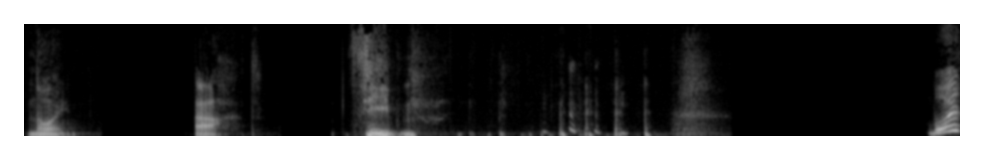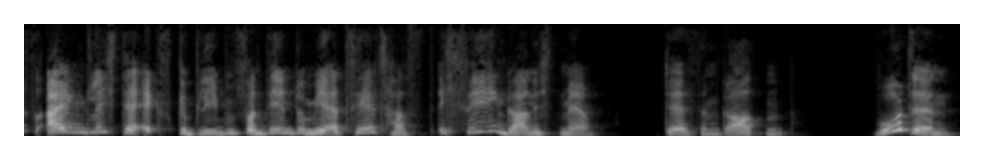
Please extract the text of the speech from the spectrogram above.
Neun. Acht. Sieben. Wo ist eigentlich der Ex geblieben, von dem du mir erzählt hast? Ich sehe ihn gar nicht mehr. Der ist im Garten. Wo denn?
